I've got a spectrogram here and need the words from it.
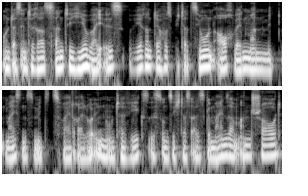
Und das Interessante hierbei ist, während der Hospitation, auch wenn man mit, meistens mit zwei, drei Leuten unterwegs ist und sich das alles gemeinsam anschaut,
